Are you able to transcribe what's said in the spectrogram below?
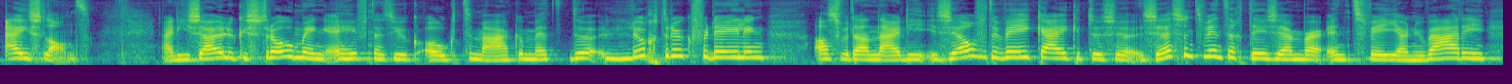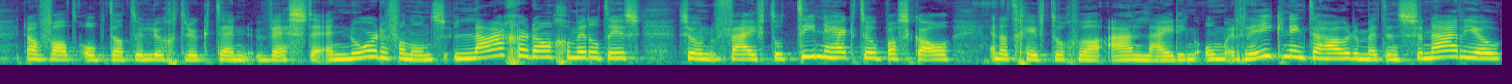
IJsland. Nou, die zuidelijke stroming heeft natuurlijk ook te maken met de luchtdrukverdeling. Als we dan naar diezelfde week kijken tussen 26 december en 2 januari, dan valt op dat de luchtdruk ten westen en noorden van ons lager dan gemiddeld is, zo'n 5 tot 10 hectopascal. En dat geeft toch wel aanleiding om rekening te houden met een scenario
